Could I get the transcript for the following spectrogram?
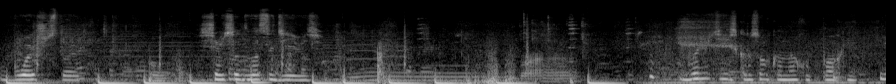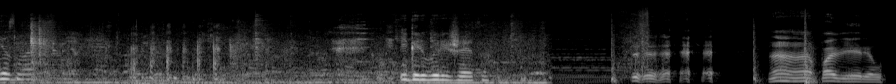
Больше стоит. 729. Вылети из кроссовка, нахуй пахнет. Я знаю. Игорь, вырежи это. Ага, поверил.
